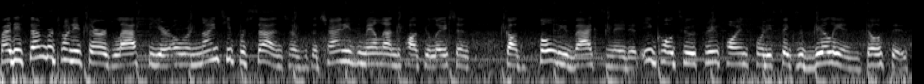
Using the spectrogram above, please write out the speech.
By December 23rd last year, over 90% of the Chinese mainland population got fully vaccinated, equal to 3.46 billion doses.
